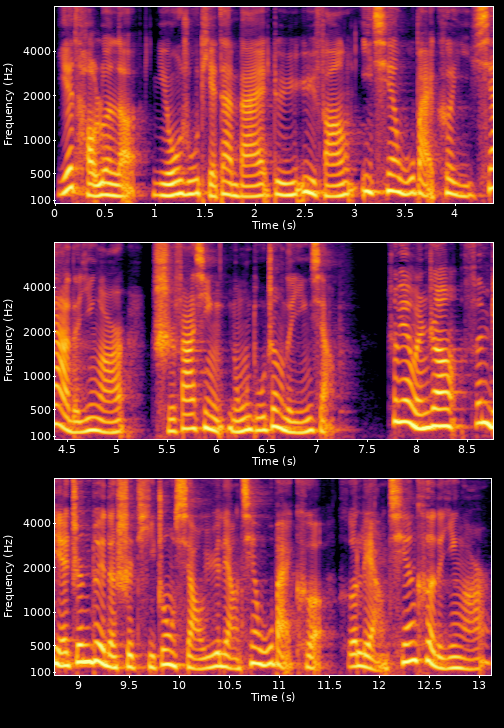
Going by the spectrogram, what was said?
也讨论了牛乳铁蛋白对于预防一千五百克以下的婴儿迟发性脓毒症的影响。这篇文章分别针对的是体重小于两千五百克和两千克的婴儿，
